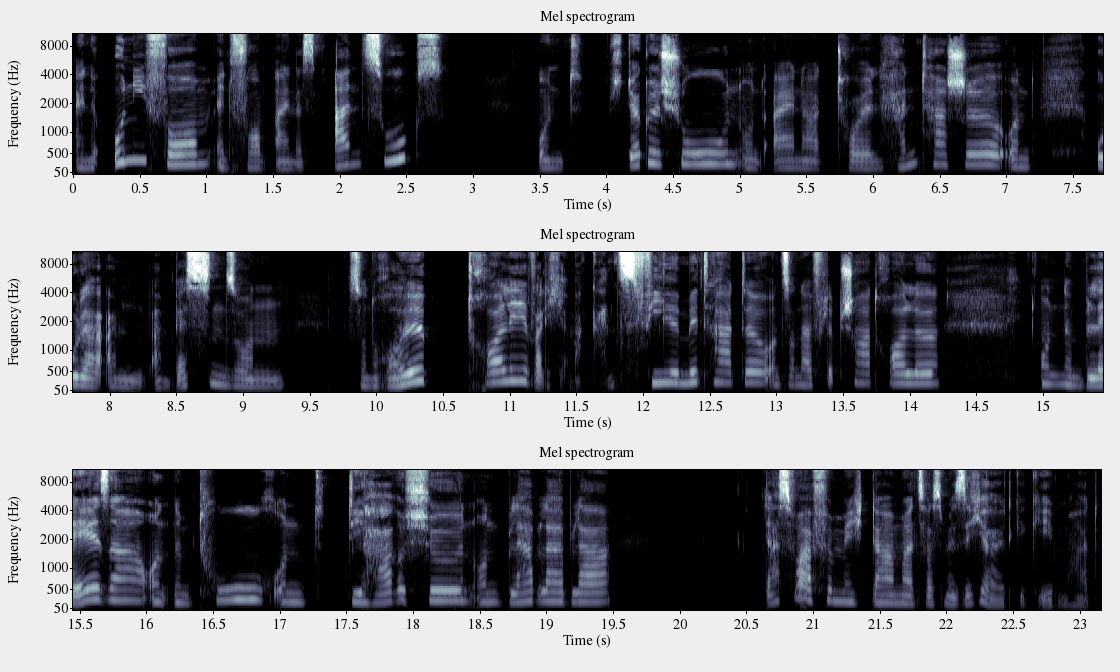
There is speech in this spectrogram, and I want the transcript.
eine Uniform in Form eines Anzugs und Stöckelschuhen und einer tollen Handtasche und oder am, am besten so ein, so ein Rolltrolley, weil ich immer ganz viel mit hatte und so einer Flipchart-Rolle und einem Bläser und einem Tuch und die Haare schön und bla bla bla. Das war für mich damals, was mir Sicherheit gegeben hat.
